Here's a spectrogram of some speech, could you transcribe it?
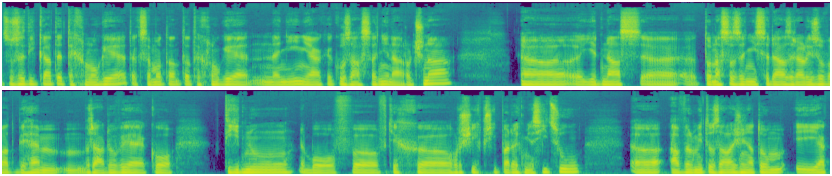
co se týká té technologie, tak samotná ta technologie není nějak jako zásadně náročná. Jedná se, to nasazení se dá zrealizovat během řádově jako týdnů nebo v, v těch eh, horších případech měsíců eh, a velmi to záleží na tom, jak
